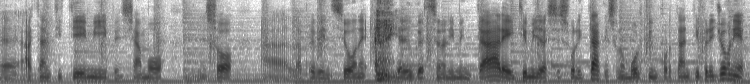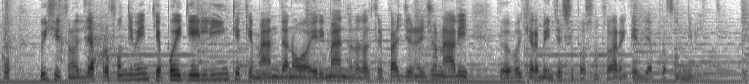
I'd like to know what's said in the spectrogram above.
eh, a tanti temi, pensiamo, ne so, alla prevenzione e all'educazione alimentare, ai temi della sessualità che sono molto importanti per i giovani. Ecco, qui ci sono degli approfondimenti e poi dei link che mandano e rimandano ad altre pagine regionali dove poi chiaramente si possono trovare anche degli approfondimenti.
